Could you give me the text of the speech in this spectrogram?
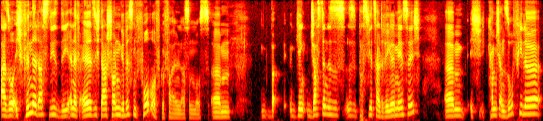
Also ich finde, dass die, die NFL sich da schon einen gewissen Vorwurf gefallen lassen muss. Ähm, gegen Justin ist es, passiert es halt regelmäßig. Ähm, ich kann mich an so viele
